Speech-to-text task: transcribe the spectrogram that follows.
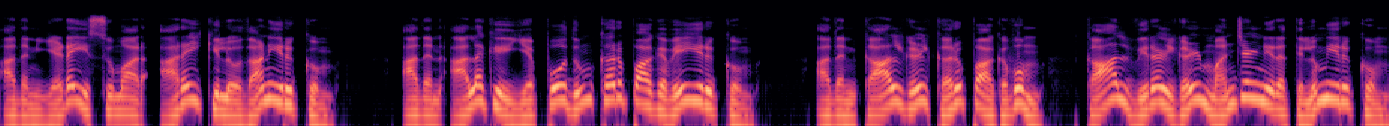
அதன் எடை சுமார் அரை கிலோதான் இருக்கும். அதன் அலகு எப்போதும் கருப்பாகவே இருக்கும். அதன் கால்கள் கருப்பாகவும் கால் விரல்கள் மஞ்சள் நிறத்திலும் இருக்கும்.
